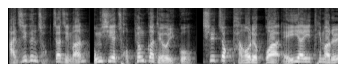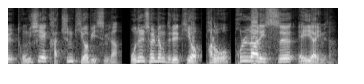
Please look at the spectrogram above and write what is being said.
아직은 적자지만 동시에 저평가되어 있고 실적 방어력과 AI 테마를 동시에 갖춘 기업이 있습니다. 오늘 설명드릴 기업 바로 폴라리스 AI입니다.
